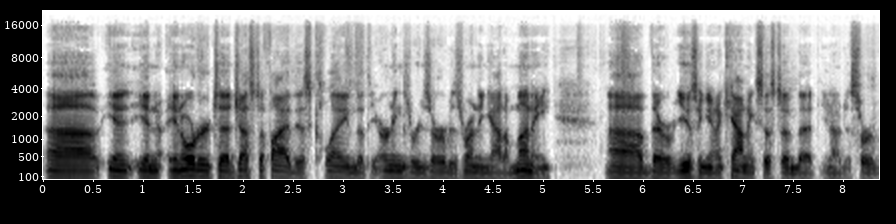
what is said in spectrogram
Uh, in in in order to justify this claim that the earnings reserve is running out of money, uh, they're using an accounting system that you know just sort of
